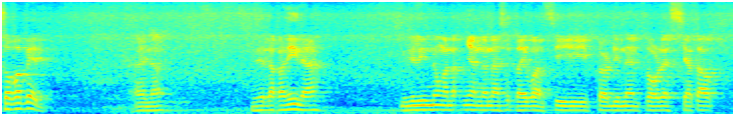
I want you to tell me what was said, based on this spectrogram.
Sofa bed. Ayan oh. Nila kanina. Binili nung anak niya na nasa Taiwan, si Ferdinand Flores. Shout out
